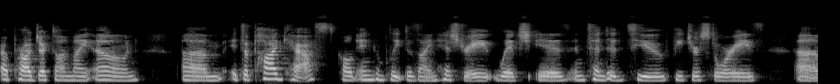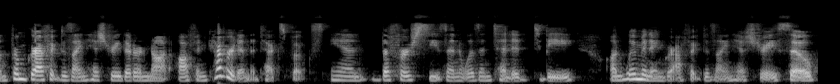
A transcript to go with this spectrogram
a, project on my own. Um, it's a podcast called Incomplete Design History, which is intended to feature stories um, from graphic design history that are not often covered in the textbooks. And the first season was intended to be on women in graphic design history. So,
